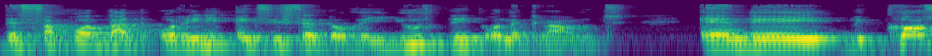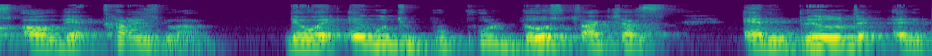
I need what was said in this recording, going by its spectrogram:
the support that already existed of the Youth League on the ground. And they, because of their charisma, they were able to pull those structures and build an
